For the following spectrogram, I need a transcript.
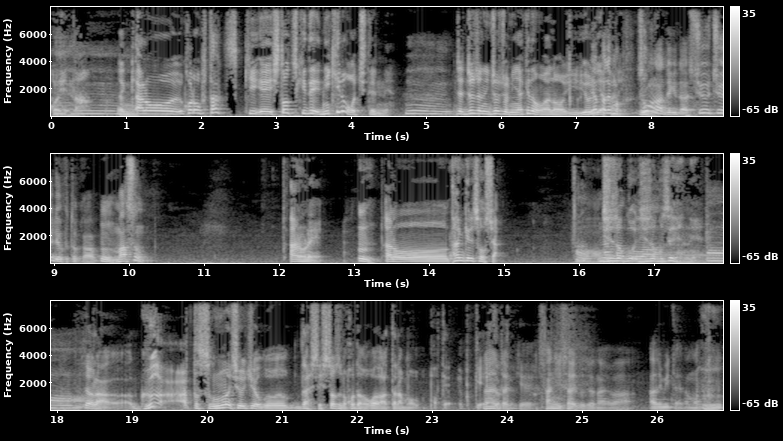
超えへんな。あの、この二月、えー、一月で2キロ落ちてんねん。じゃあ徐々に徐々にやけど、あの、よりやっぱでもそうなってきたら集中力とか増すん、あのね、うん、あのー短距離走者。持続持続せえへんねだからぐわーっとすんごい集中力を出して一つのことが終わったらもうポケポケ何やっけ？サニーサイドじゃないわ。あれみたいなもん、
